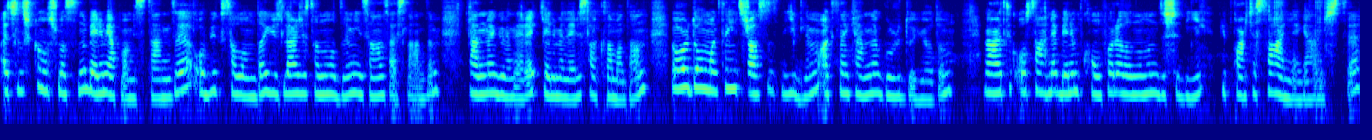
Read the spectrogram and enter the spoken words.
Açılış konuşmasını benim yapmam istendi. O büyük salonda yüzlerce tanımadığım insana seslendim. Kendime güvenerek, kelimeleri saklamadan. Ve orada olmaktan hiç rahatsız değildim. Aksine kendime gurur duyuyordum. Ve artık o sahne benim konfor alanımın dışı değil, bir parçası haline gelmişti.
